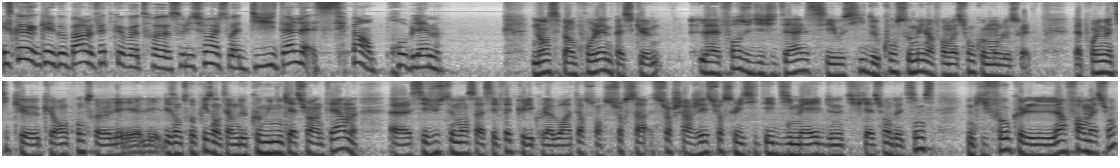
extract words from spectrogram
Est-ce que quelque part le fait que votre solution elle soit digitale, c'est pas un problème? Non, c'est pas un problème parce que la force du digital, c'est aussi de consommer l'information comme on le souhaite. La problématique que, rencontrent les, entreprises en termes de communication interne, euh, c'est justement ça. C'est le fait que les collaborateurs sont surchargés, sursollicités d'emails, de notifications, de Teams. Donc il faut que l'information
